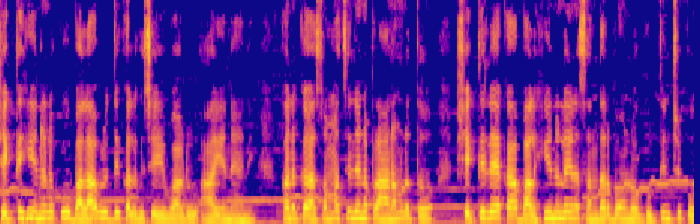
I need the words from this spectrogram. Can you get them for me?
శక్తిహీనులకు బలాభివృద్ధి కలుగు చేయువాడు ఆయనే అని. కనుక సొమ్మసిల్లిన ప్రాణములతో శక్తి లేక బలహీనులైన సందర్భంలో గుర్తించుకు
